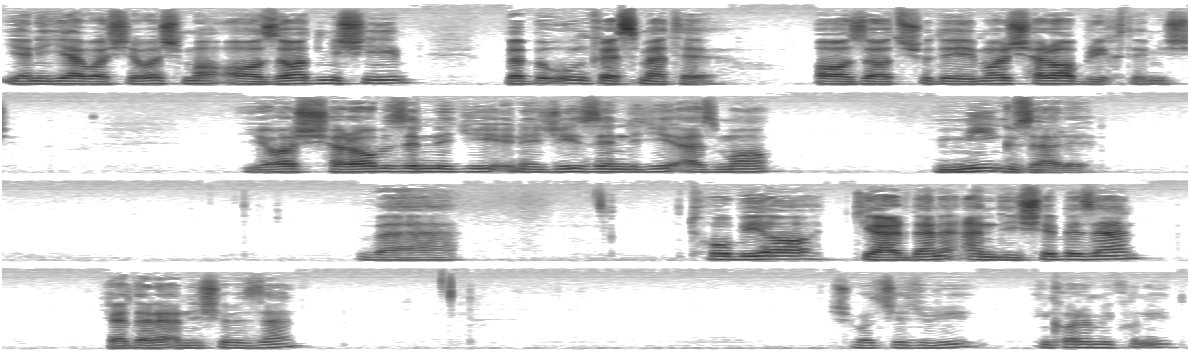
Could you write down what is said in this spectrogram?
یعنی یواش یواش ما آزاد میشیم و به اون قسمت آزاد شده ما شراب ریخته میشه. یا شراب زندگی انرژی زندگی از ما میگذره. و تو بیا گردن اندیشه بزن. گردن اندیشه بزن. شما چه جوری این کارو می‌کنید؟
